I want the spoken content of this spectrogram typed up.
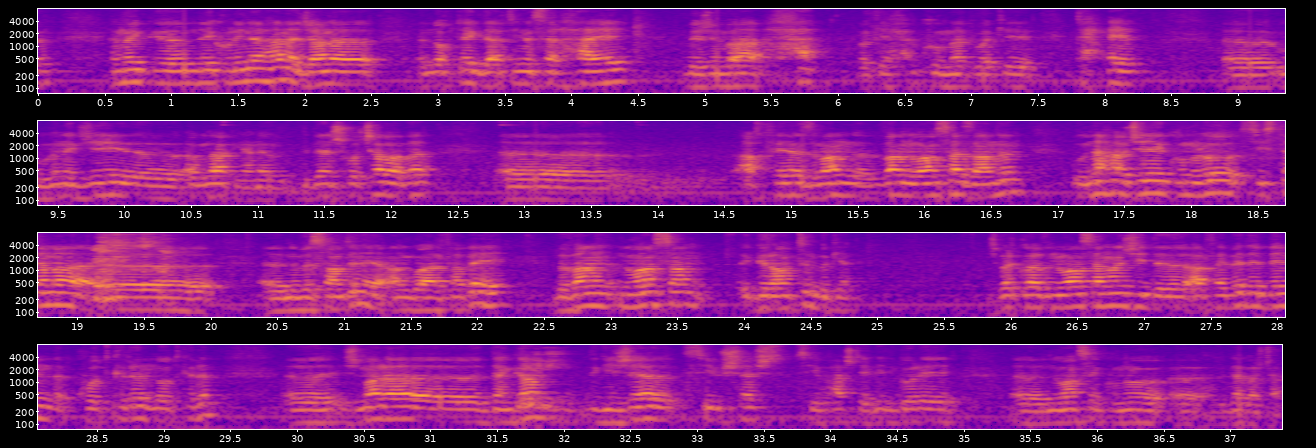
هنک نیکولینر هنه جانا نقطه درتین سر های بيجن بقى ح وكي حكومات وكي تحيل وهناك جي أوناك يعني بدنا شغل Akferez van, van vansa zanen u nehawçeyê ku mirov sîstema nivîsandinê ango alfabeyê bi van nuansan girantir bike. Ji ber ku ev nuansanan jî di alfabedê bên kodkirin notkirin. Jimara dengan digîje sî û şeş sî û heştê dî gorê nuansên ku mirov hilde berçe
